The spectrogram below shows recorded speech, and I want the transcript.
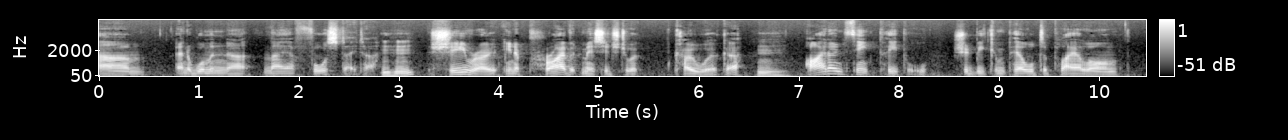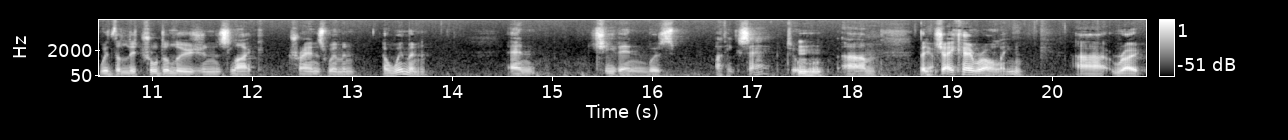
Um, and a woman, uh, Maya Forstater, mm-hmm. she wrote in a private message to a co worker mm. I don't think people should be compelled to play along with the literal delusions like trans women are women. And she then was, I think, sacked. Or, mm-hmm. um, but yep. J.K. Rowling uh, wrote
